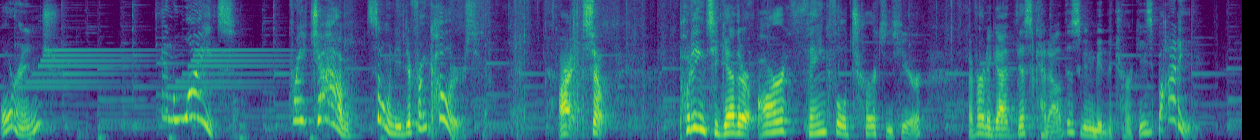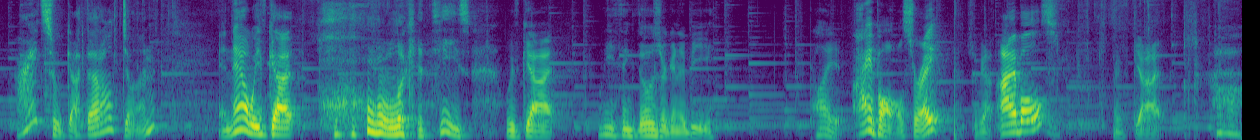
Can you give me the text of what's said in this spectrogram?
orange, and white. Great job. So many different colors. All right, so putting together our thankful turkey here, I've already got this cut out. This is gonna be the turkey's body. All right, so we've got that all done. And now we've got, oh, look at these. We've got, what do you think those are gonna be? Probably eyeballs, right? So we've got eyeballs. We've got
